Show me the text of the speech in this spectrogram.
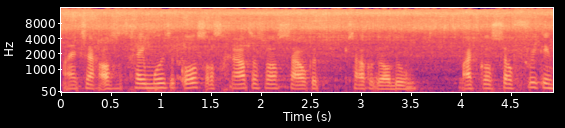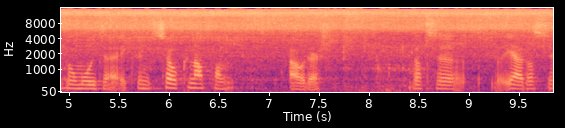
Maar ik zeg, als het geen moeite kost, als het gratis was, zou ik het, zou ik het wel doen. Maar het kost zo freaking veel moeite. Ik vind het zo knap van ouders. Dat ze, ja, dat ze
